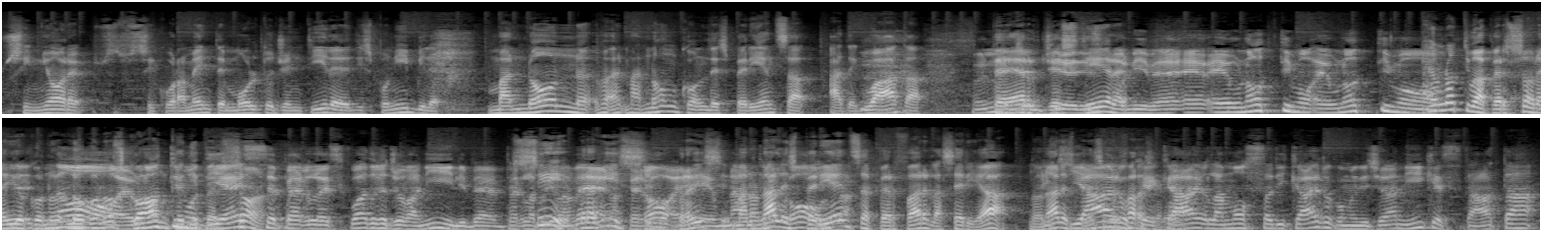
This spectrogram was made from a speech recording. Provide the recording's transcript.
signore sicuramente molto gentile e disponibile, ma non, ma, ma non con l'esperienza adeguata per gestire. È, è, un ottimo, è un ottimo. È un'ottima persona. Io con, no, lo conosco è un ottimo DS per le squadre giovanili, per, la sì, primavera. Bravissimo, bravissimo ma non ha l'esperienza cosa. per fare la Serie A. Non è ha l'esperienza per fare la, Serie A. la mossa di Cairo, come diceva Nick, è stata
